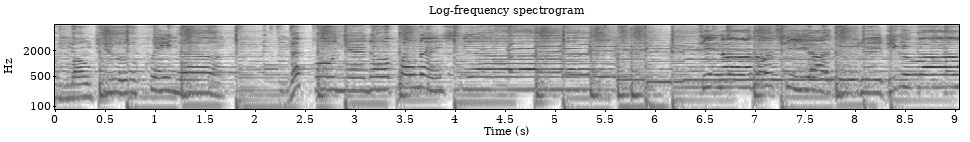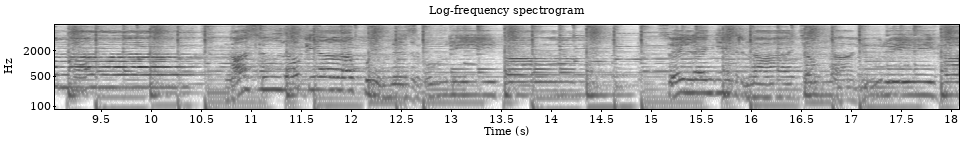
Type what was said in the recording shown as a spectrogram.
အမောင်ဖြူခွေးငါမက်ဖို့ညံတော်ပေါင်းနိုင်ရှာ ကျင်နာသောချီရသူတွေဒီကဘာမှာငါစုသောပြပွင့်မဲ့စပူဒီပါဆွေလန်းကြီးတနာကြောင့်နာလူတွေဟာ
